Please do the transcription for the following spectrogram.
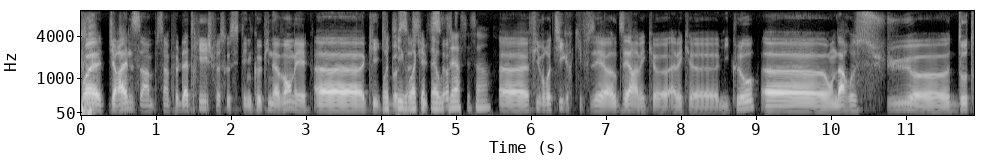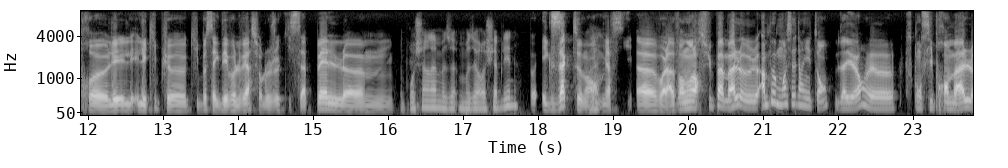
Ouais, Diren, c'est un, peu de la triche parce que c'était une copine avant, mais qui, qui bosse Tigre, ouais, qui chez a fait Ubisoft. Outzer, c'est ça? Euh, Fibre Tigre qui faisait Outzer avec euh, avec euh, Miklo. Euh, on a reçu d'autres l'équipe qui bosse avec Devolver sur le jeu qui s'appelle Le prochain, là, Mother Chablin exactement. Ouais. Merci. Voilà, on en a reçu pas mal, un peu moins ces derniers temps d'ailleurs, parce qu'on s'y prend mal,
